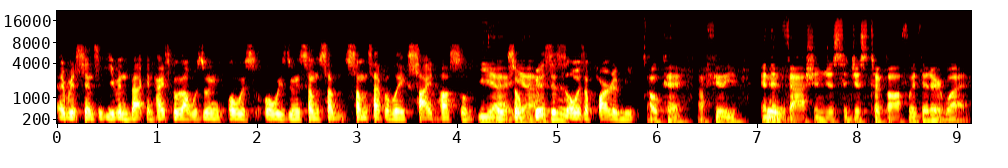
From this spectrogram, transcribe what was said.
ever since even back in high school. I was doing always always doing some some some type of like side hustle. Yeah. so yeah. business is always a part of me. Okay, I feel you. And yeah. then fashion just it just took off with it, or what?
